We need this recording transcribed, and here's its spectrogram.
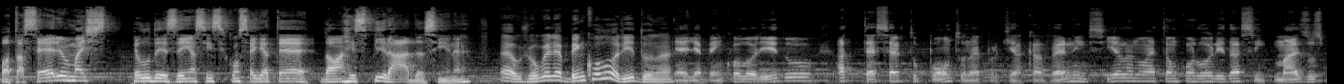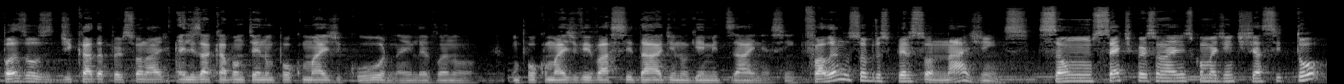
ó, tá sério, mas pelo desenho assim se consegue até dar uma respirada, assim, né? É, o jogo ele é bem colorido, né? É, Ele é bem colorido até certo ponto, né? Porque a caverna em si ela não é tão colorida assim. Mas os puzzles de cada personagem eles acabam tendo um pouco mais de cor, né? E levando um pouco mais de vivacidade no game design, assim. Falando sobre os personagens, são sete personagens como a gente já citou.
